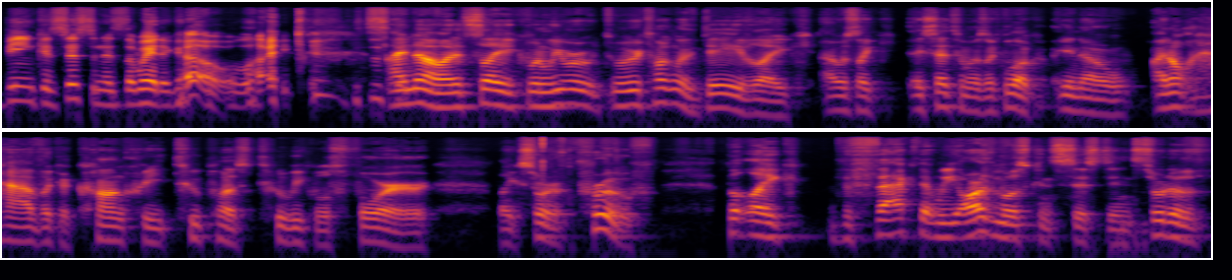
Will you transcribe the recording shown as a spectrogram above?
being consistent is the way to go. Like, I know, and it's like when we were when we were talking with Dave, like I was like, I said to him, I was like, look, you know, I don't have like a concrete two plus two equals four like sort of proof but like the fact that we are the most consistent sort of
